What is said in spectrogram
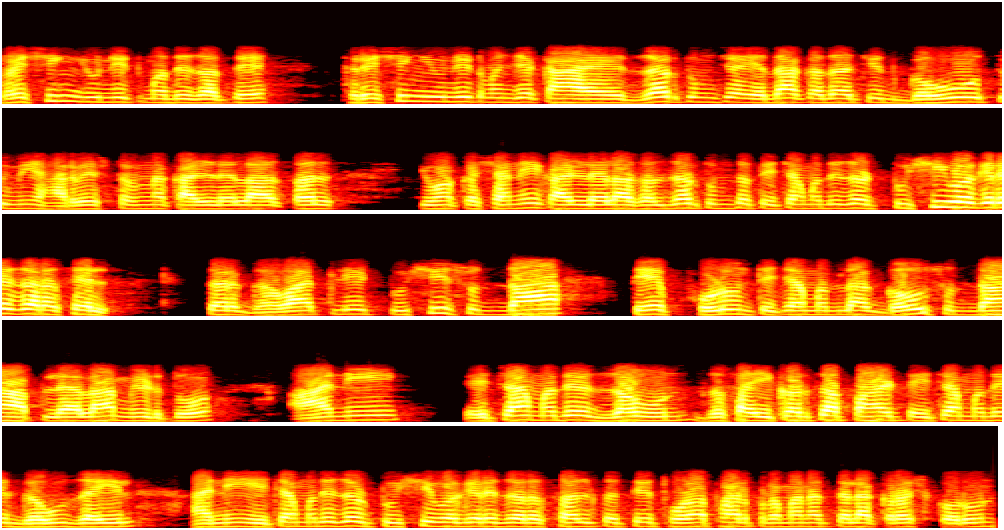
थ्रेशिंग युनिटमध्ये जाते. थ्रेशिंग युनिट म्हणजे काय? आहे? जर तुमच्या यदा कदाचित गहू तुम्ही हार्वेस्टरनं काढलेला असेल किंवा कशानेही काढलेला असेल जर तुमचं त्याच्यामध्ये जर टुशी वगैरे जर असेल तर गव्हातली टुशी सुद्धा ते फोडून त्याच्यामधला गहू सुद्धा आपल्याला मिळतो. आणि याच्यामध्ये जाऊन जसा इकडचा पार्ट याच्यामध्ये गहू जाईल आणि याच्यामध्ये जर टुशी वगैरे जर असेल तर ते थोडाफार प्रमाणात त्याला क्रश करून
